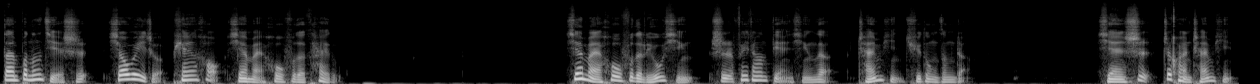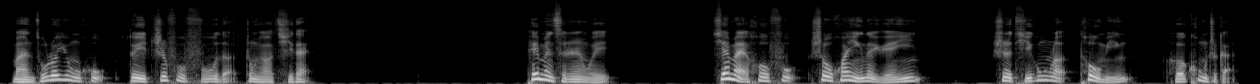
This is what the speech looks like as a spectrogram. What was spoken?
但不能解释消费者偏好先买后付的态度。先买后付的流行是非常典型的产品驱动增长，显示这款产品满足了用户对支付服务的重要期待。Payments 认为，先买后付受欢迎的原因是提供了透明和控制感，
